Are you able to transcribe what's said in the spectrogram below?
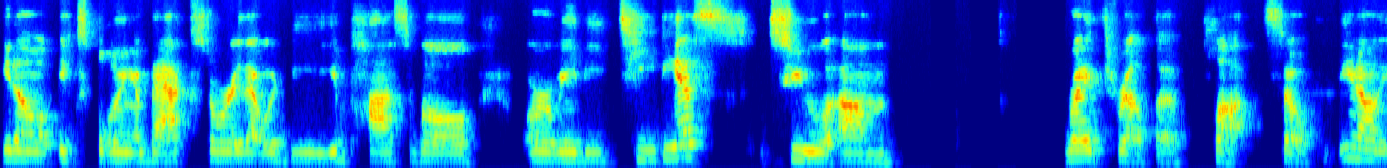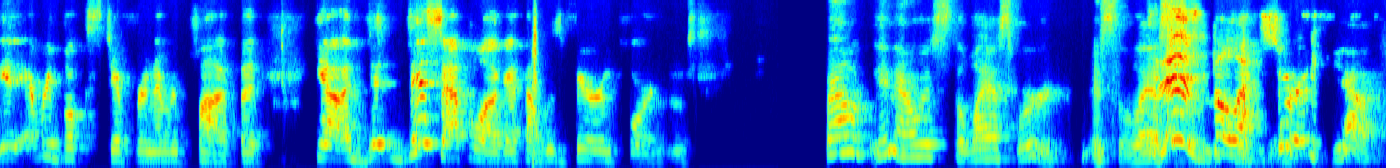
you know, exploring a backstory that would be impossible or maybe tedious to um, write throughout the plot. So, you know, it, every book's different, every plot. But yeah, th- this epilogue I thought was very important. Well, you know, it's the last word. It's the last. It is the last word. yeah.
